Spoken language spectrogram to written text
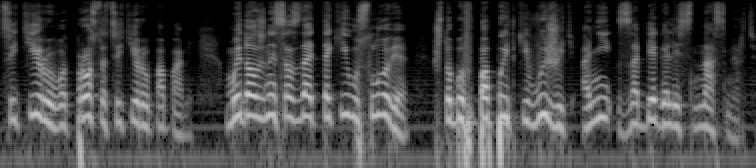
цитирую, вот просто цитирую по памяти, мы должны создать такие условия, чтобы в попытке выжить они забегались насмерть.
